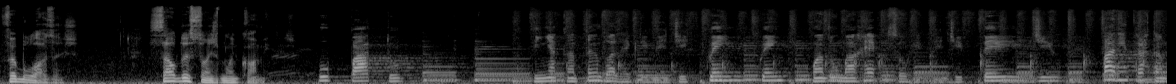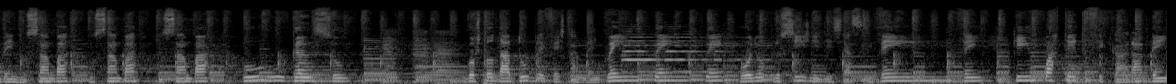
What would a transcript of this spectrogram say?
Fabulosas. Saudações melancólicas. O pato vinha cantando alegremente, quen, quen, quando o marreco sorridente pediu para entrar também no samba, no samba, no samba, o ganso. Gostou da dupla e fez também quen, quen, quen, olhou pro cisne e disse assim, vem, vem, que um quarteto ficará bem,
